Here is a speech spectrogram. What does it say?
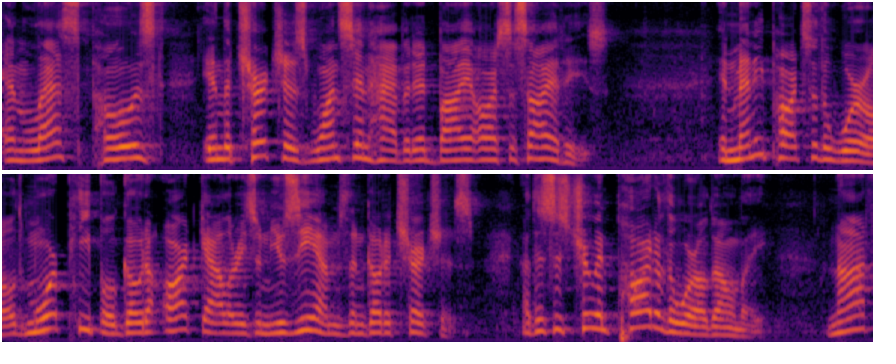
and less posed in the churches once inhabited by our societies. In many parts of the world, more people go to art galleries and museums than go to churches. Now, this is true in part of the world only, not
